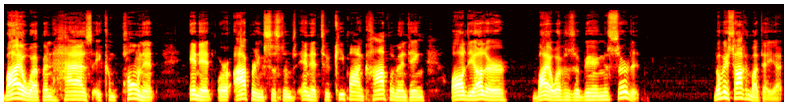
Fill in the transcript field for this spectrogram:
bioweapon has a component in it or operating systems in it to keep on complementing all the other bioweapons that are being inserted. Nobody's talking about that yet.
